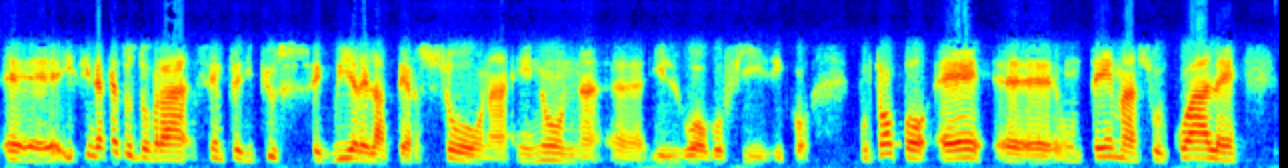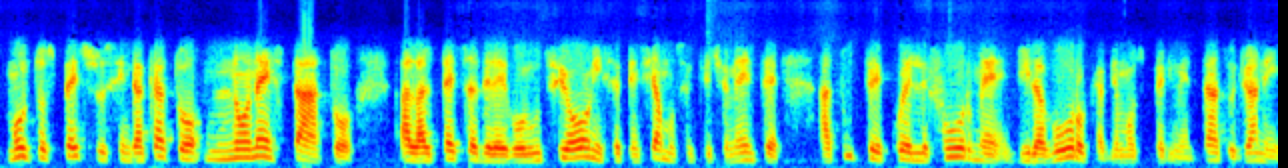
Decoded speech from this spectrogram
Eh, il sindacato dovrà sempre di più seguire la persona e non il luogo fisico. Purtroppo è un tema sul quale molto spesso il sindacato non è stato all'altezza delle evoluzioni, se pensiamo semplicemente a tutte quelle forme di lavoro che abbiamo sperimentato già nei,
